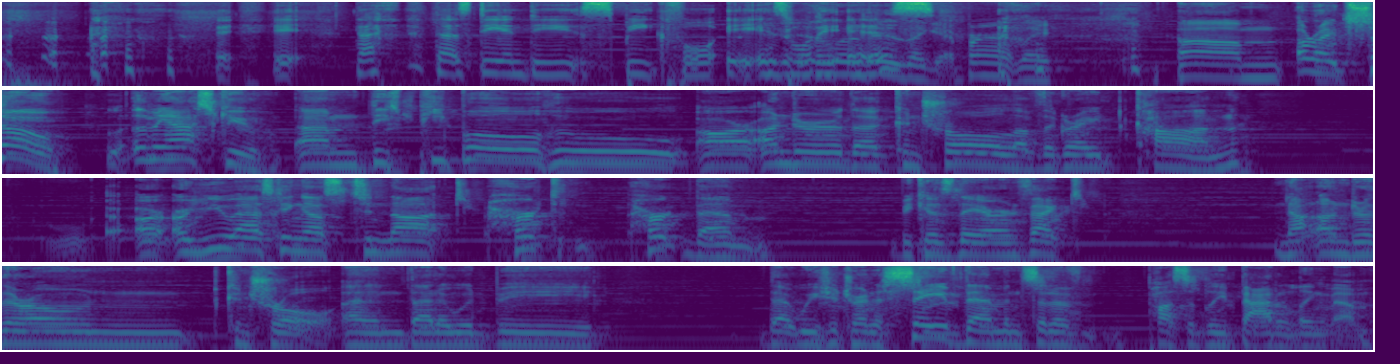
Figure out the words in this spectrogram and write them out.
It, it, that, that's D and D speak for. It is what Is it is. like, apparently. um, all right, so let me ask you: um, these people who are under the control of the Great Khan, are, are you asking us to not hurt hurt them because they are in fact not under their own control, and that it would be that we should try to save them instead of possibly battling them?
